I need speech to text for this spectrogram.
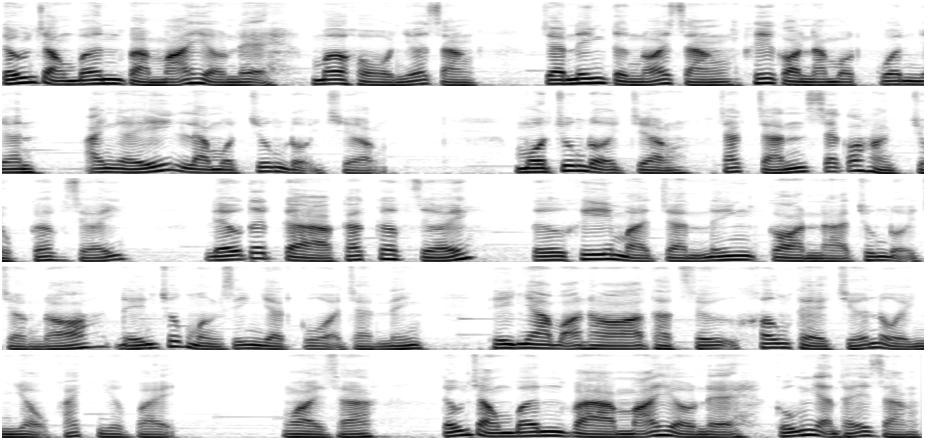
Tống Trọng Bân và Mã Hiểu Nệ mơ hồ nhớ rằng Trần Ninh từng nói rằng khi còn là một quân nhân, anh ấy là một trung đội trưởng. Một trung đội trưởng chắc chắn sẽ có hàng chục cấp dưới. Nếu tất cả các cấp dưới, từ khi mà Trần Ninh còn là trung đội trưởng đó đến chúc mừng sinh nhật của Trần Ninh, thì nhà bọn họ thật sự không thể chứa nổi nhiều khách như vậy. Ngoài ra, Tống Trọng Bân và Mã Hiểu Nệ cũng nhận thấy rằng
